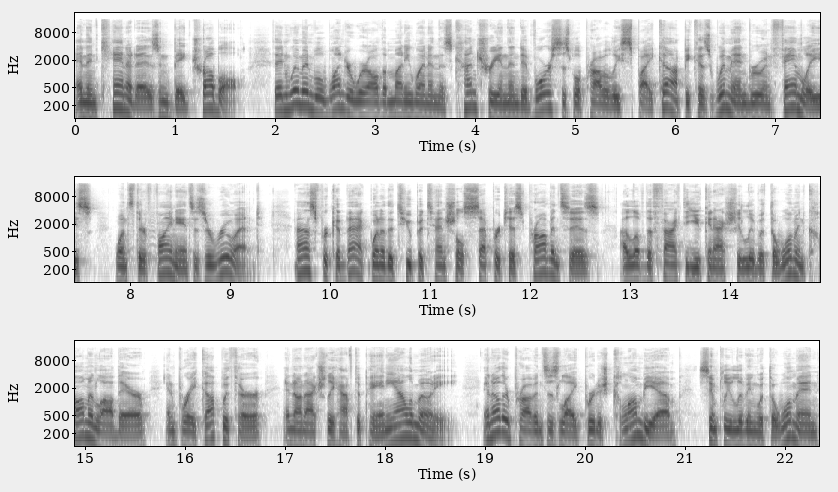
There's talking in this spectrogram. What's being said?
and then Canada is in big trouble. Then women will wonder where all the money went in this country, and then divorces will probably spike up because women ruin families once their finances are ruined. As for Quebec, one of the two potential separatist provinces, I love the fact that you can actually live with the woman common law there and break up with her and not actually have to pay any alimony. In other provinces like British Columbia, simply living with the woman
